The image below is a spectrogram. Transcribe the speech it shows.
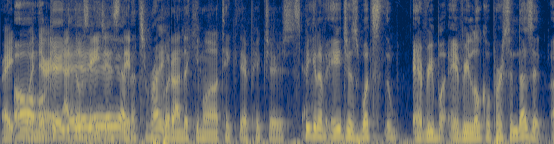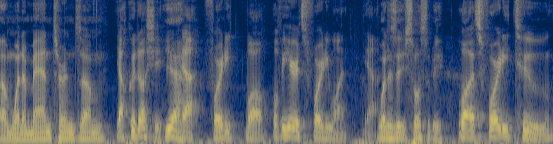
Right? Oh, when they're okay. at Yeah, those yeah, ages, yeah, they that's right. put on the kimono, take their pictures. Speaking of ages, what's the every every local person does it? Um, when a man turns um. Yakudoshi. Yeah. Yeah. 40. Well, over here it's 41. Yeah. what is it you're supposed to be? Well, it's 42.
